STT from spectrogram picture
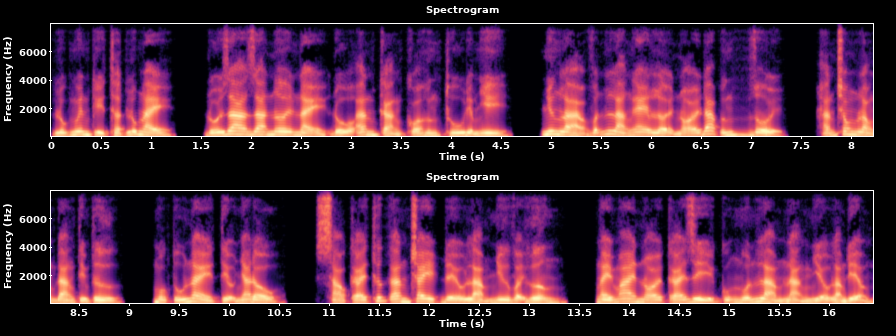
Lục nguyên kỳ thật lúc này, đối ra ra nơi này đồ ăn càng có hứng thú điểm nhi, nhưng là vẫn là nghe lời nói đáp ứng rồi, hắn trong lòng đang tìm tư, một tú này tiểu nha đầu, sao cái thức ăn chay đều làm như vậy hương, ngày mai nói cái gì cũng muốn làm nàng nhiều làm điểm,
